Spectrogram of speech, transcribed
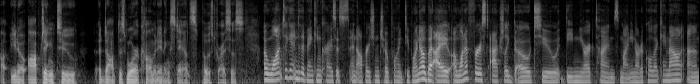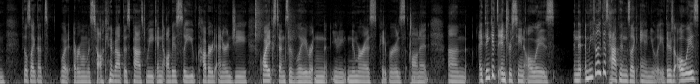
uh, you know, opting to adopt this more accommodating stance post crisis. I want to get into the banking crisis and Operation Choke Point 2.0, but I, I want to first actually go to the New York Times mining article that came out. Um, feels like that's what everyone was talking about this past week, and obviously you've covered energy quite extensively, written you know, numerous papers on it. Um, I think it's interesting always and I mean, I feel like this happens like annually. There's always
